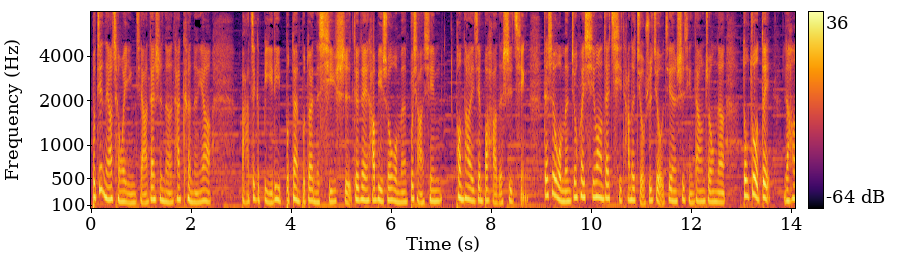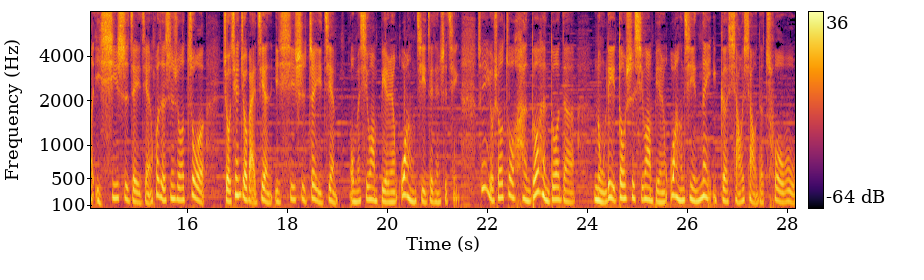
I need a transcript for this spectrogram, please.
不见得要成为赢家，但是呢，他可能要把这个比例不断不断的稀释，对不对？好比说我们不小心。碰到一件不好的事情，但是我们就会希望在其他的九十九件事情当中呢，都做对，然后以稀释这一件，或者是说做九千九百件以稀释这一件，我们希望别人忘记这件事情。所以有时候做很多很多的努力，都是希望别人忘记那一个小小的错误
